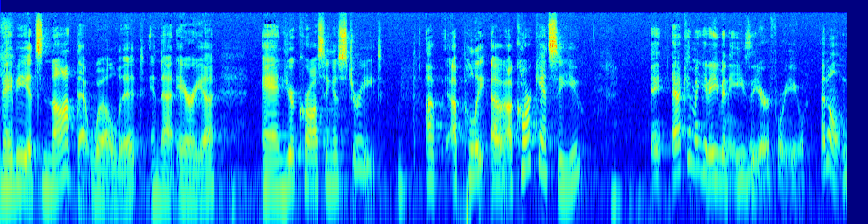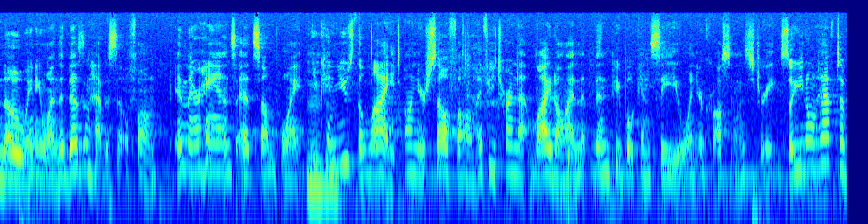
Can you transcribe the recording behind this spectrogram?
Maybe it's not that well lit in that area, and you're crossing a street. A, a, poli- a, a car can't see you. I can make it even easier for you. I don't know anyone that doesn't have a cell phone in their hands at some point. You can Mhm. use the light on your cell phone. If you turn that light on, then people can see you when you're crossing the street. So you don't have to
